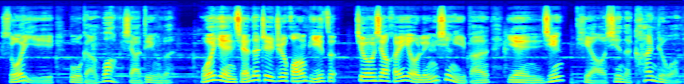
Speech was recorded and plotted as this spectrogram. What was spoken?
所以不敢妄下定论。我眼前的这只黄皮子就像很有灵性一般，眼睛挑衅地看着我们。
